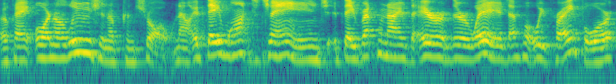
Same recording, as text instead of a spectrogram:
okay? Or an illusion of control. Now, if they want to change, if they recognize the error of their ways, that's what we pray for.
